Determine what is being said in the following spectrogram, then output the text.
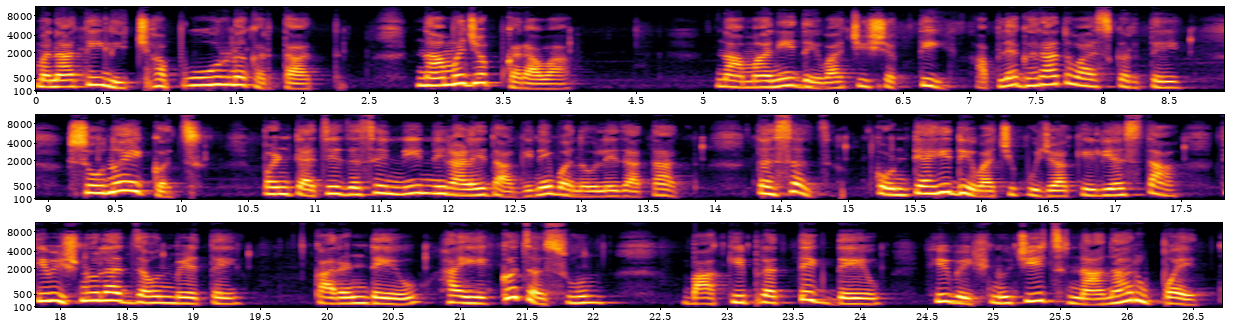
मनातील इच्छा पूर्ण करतात. नामजप करावा. नामानी देवाची शक्ती आपल्या घरात वास करते. सोनं एकच पण त्याचे जसे निरनिराळे दागिने बनवले जातात तसंच कोणत्याही देवाची पूजा केली असता ती विष्णूलाच जाऊन मिळते. कारण देव हा एकच असून बाकी प्रत्येक देव ही विष्णूचीच नाना रूप आहेत.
